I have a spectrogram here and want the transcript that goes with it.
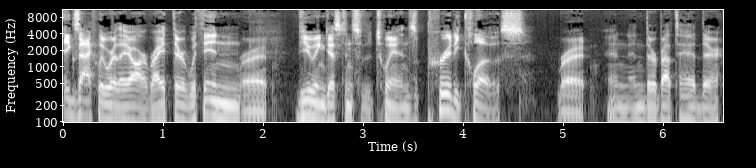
exactly where they are. Right, they're within Right. viewing distance of the twins, pretty close, right. and and they're about to head there.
